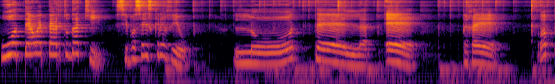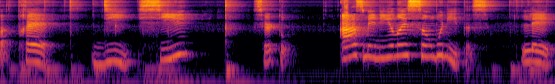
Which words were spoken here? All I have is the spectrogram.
O hotel é perto daqui. Se você escreveu L'hôtel é près, opa, près d'ici, acertou. As meninas são bonitas. Les,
